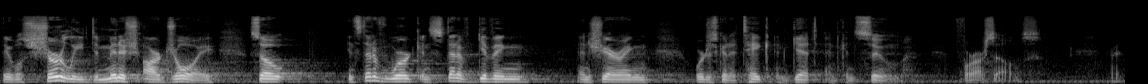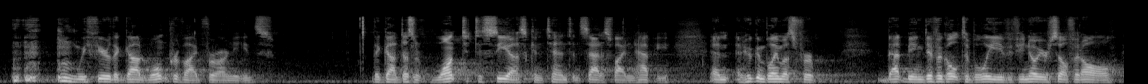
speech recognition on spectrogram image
They will surely diminish our joy. So instead of work, instead of giving and sharing, we're just going to take and get and consume for ourselves. Right? we fear that God won't provide for our needs, that God doesn't want to see us content and satisfied and happy. And, and who can blame us for that being difficult to believe? If you know yourself at all,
